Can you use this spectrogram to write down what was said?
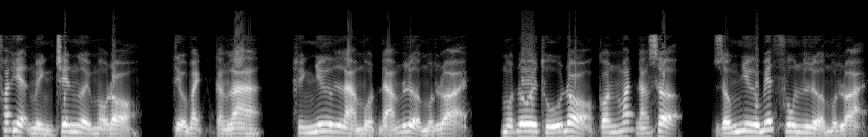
phát hiện mình trên người màu đỏ, tiểu bạch càng la, hình như là một đám lửa một loại, một đôi thú đỏ con mắt đáng sợ, giống như biết phun lửa một loại.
